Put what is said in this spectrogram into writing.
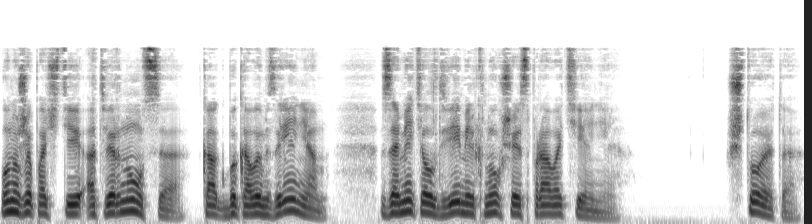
Он уже почти отвернулся, как боковым зрением заметил две мелькнувшие справа тени. Что это?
